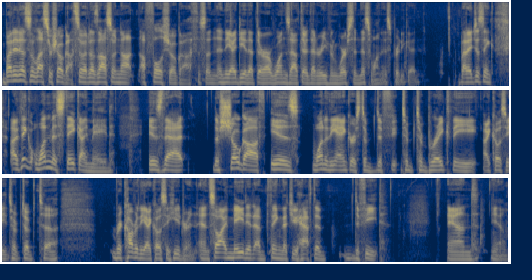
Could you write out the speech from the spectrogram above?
But it is a lesser Shoggoth, so it is also not a full Shoggoth. So, and the idea that there are ones out there that are even worse than this one is pretty good. But I just think, I think one mistake I made is that the Shoggoth is one of the anchors to defeat, to, to break the Icosahedron, to, to, to recover the icosahedron. And so I made it a thing that you have to defeat. And, you know,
